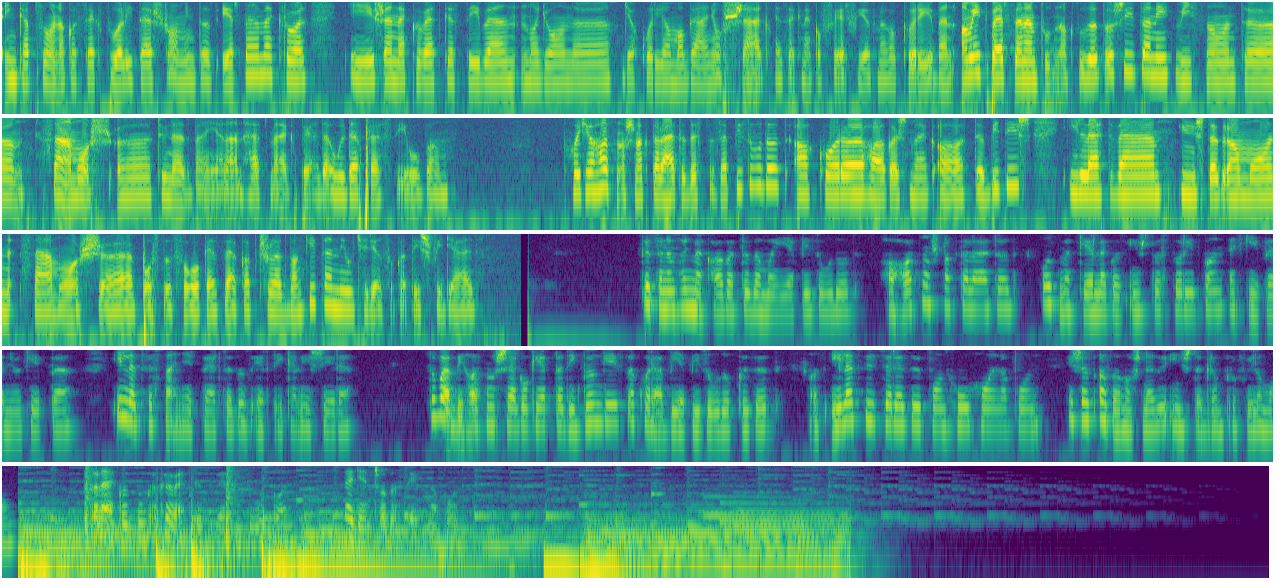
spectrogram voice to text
inkább szólnak a szexualitásról, mint az érzelmekről, és ennek következtében nagyon gyakori a magányosság ezeknek a férfiaknak a körében, amit persze nem tudnak tudatosítani, viszont számos tünetben jelenhet meg, például depresszióban. Hogyha hasznosnak találtad ezt az epizódot, akkor hallgass meg a többit is, illetve Instagramon számos posztot fogok ezzel kapcsolatban kitenni, úgyhogy azokat is figyeld. Köszönöm, hogy meghallgattad a mai epizódot. Ha hasznosnak találtad, oszd meg kérlek az Insta egy képernyőképpel, illetve szállj egy percet az értékelésére. További hasznosságokért pedig böngész a korábbi epizódok között, az életfűszerező.hu honlapon és az azonos nevű Instagram profilomon. Találkozzunk a következő epizódban. Legyen csoda szép napod!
